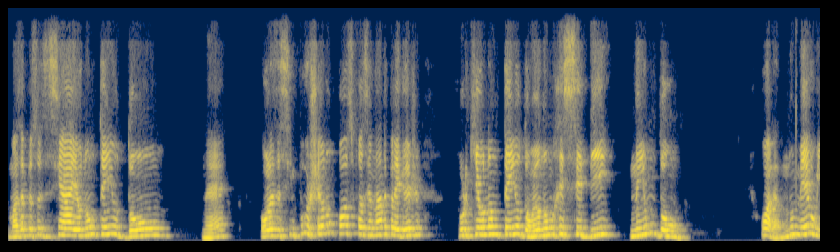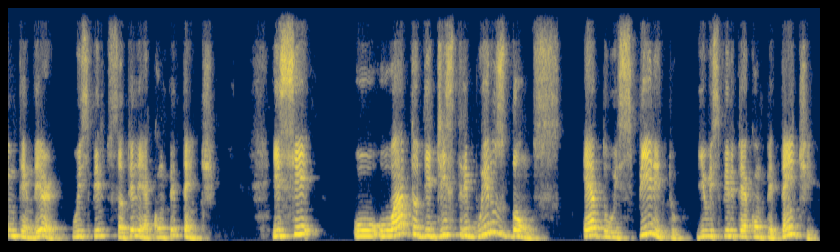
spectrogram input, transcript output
mas a pessoa diz assim: ah, eu não tenho dom, né? Ou elas dizem assim, poxa, eu não posso fazer nada pela igreja porque eu não tenho dom, eu não recebi nenhum dom. Olha, no meu entender, o Espírito Santo ele é competente. E se o, o ato de distribuir os dons é do Espírito, e o Espírito é competente,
